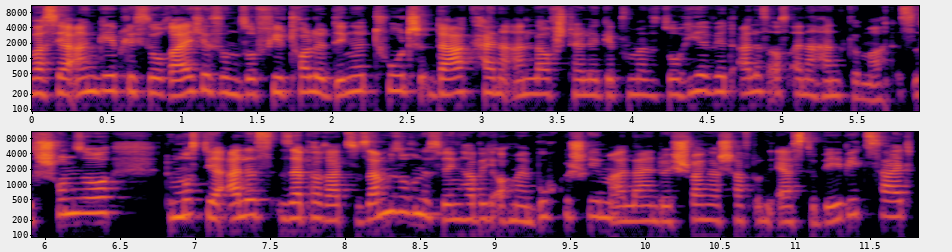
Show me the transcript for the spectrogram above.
was ja angeblich so reich ist und so viel tolle Dinge tut, da keine Anlaufstelle gibt, wo man so, hier wird alles aus einer Hand gemacht. Es ist schon so, du musst dir alles separat zusammensuchen. Deswegen habe ich auch mein Buch geschrieben, allein durch Schwangerschaft und erste Babyzeit,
